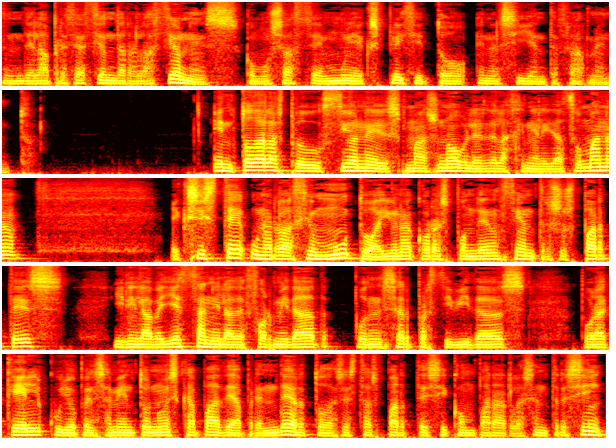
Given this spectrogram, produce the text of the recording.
de la apreciación de relaciones, como se hace muy explícito en el siguiente fragmento. En todas las producciones más nobles de la genialidad humana, existe una relación mutua y una correspondencia entre sus partes y ni la belleza ni la deformidad pueden ser percibidas por aquel cuyo pensamiento no es capaz de aprender todas estas partes y compararlas entre sí,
